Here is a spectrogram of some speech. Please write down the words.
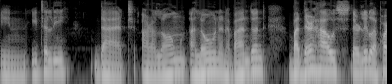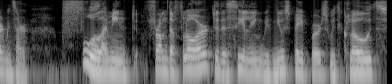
in Italy that are alone, alone and abandoned, but their house, their little apartments are full. I mean, t- from the floor to the ceiling with newspapers, with clothes.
